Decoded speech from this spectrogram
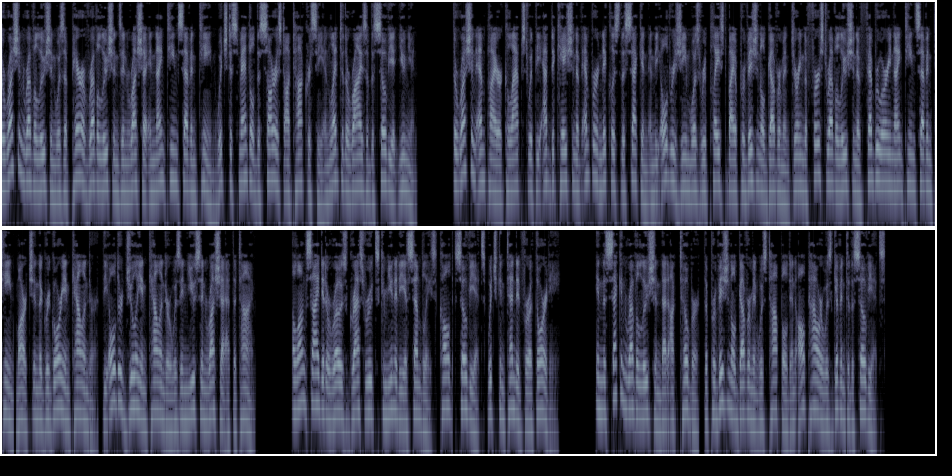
The Russian Revolution was a pair of revolutions in Russia in 1917 which dismantled the Tsarist autocracy and led to the rise of the Soviet Union. The Russian Empire collapsed with the abdication of Emperor Nicholas II and the old regime was replaced by a provisional government during the First Revolution of February 1917 March in the Gregorian calendar. The older Julian calendar was in use in Russia at the time. Alongside it arose grassroots community assemblies called Soviets which contended for authority. In the Second Revolution that October, the provisional government was toppled and all power was given to the Soviets.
